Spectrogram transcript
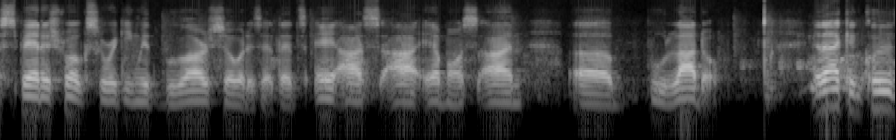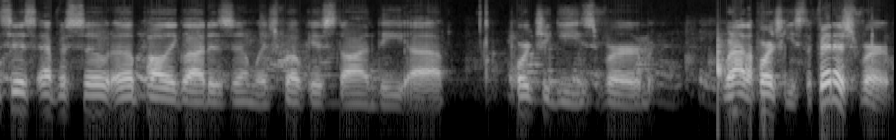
Spanish folks working with Bular, so what is that? That's Eas A Emos An Bulado. And that concludes this episode of Polyglotism, which focused on the uh, Portuguese verb, well, not the Portuguese, the Finnish verb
